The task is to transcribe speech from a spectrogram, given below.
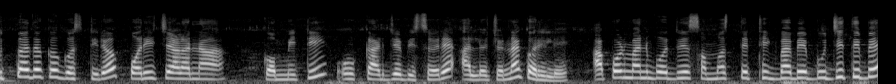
ଉତ୍ପାଦକ ଗୋଷ୍ଠୀର ପରିଚାଳନା କମିଟି ଓ କାର୍ଯ୍ୟ ବିଷୟରେ ଆଲୋଚନା କରିଲେ। ଆପଣମାନେ ବୋଧହୁଏ ସମସ୍ତେ ଠିକ୍ ଭାବେ ବୁଝିଥିବେ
